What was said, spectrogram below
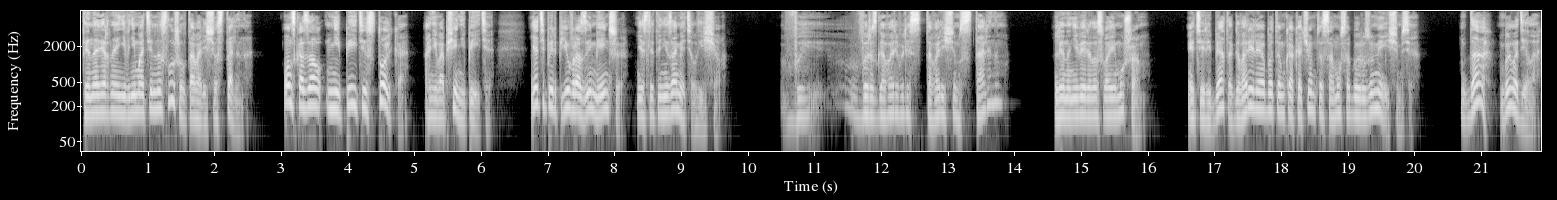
Ты, наверное, невнимательно слушал товарища Сталина. Он сказал «не пейте столько», а не «вообще не пейте». Я теперь пью в разы меньше, если ты не заметил еще». «Вы... вы разговаривали с товарищем Сталиным?» Лена не верила своим ушам. Эти ребята говорили об этом как о чем-то само собой разумеющемся. «Да, было дело»,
